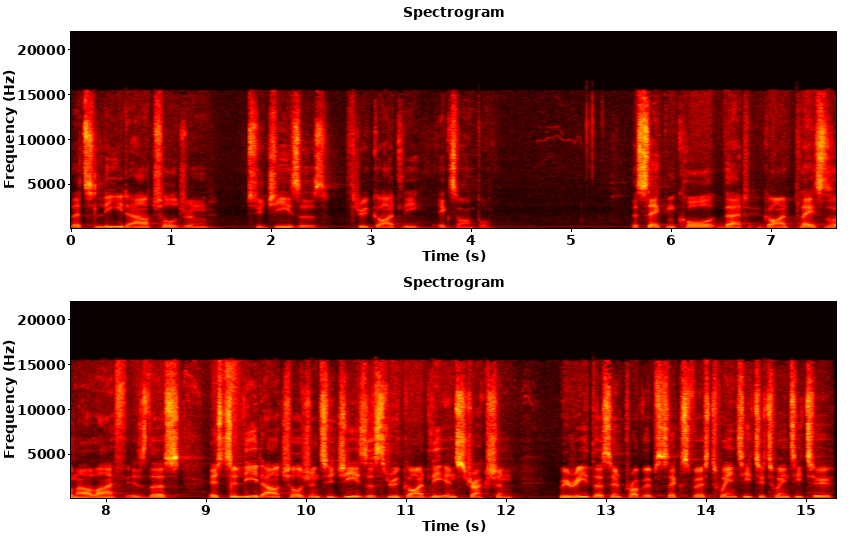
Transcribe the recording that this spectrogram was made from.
Let's lead our children to Jesus through godly example. The second call that God places on our life is this is to lead our children to Jesus through godly instruction. We read this in Proverbs 6 verse 20 to 22.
